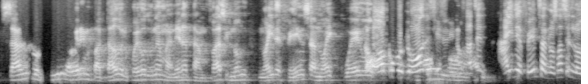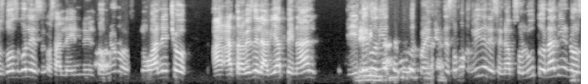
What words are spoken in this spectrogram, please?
Santos pudo haber empatado el juego de una manera tan fácil, no, no hay defensa, no hay juego. No, como no, hay defensa, nos hacen los dos goles, o sea, en el torneo nos, lo han hecho a, través de la vía penal. Y tengo 10 segundos para decirte, somos líderes en absoluto, nadie nos,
